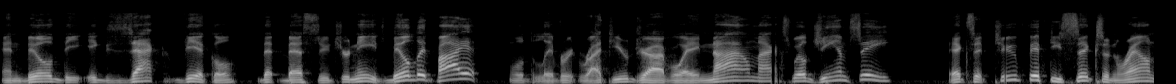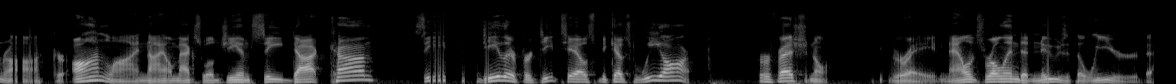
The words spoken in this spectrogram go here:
and build the exact vehicle that best suits your needs. Build it, buy it, we'll deliver it right to your driveway. Nile Maxwell GMC exit 256 in Round Rock or online, NileMaxwellGMC.com. See dealer for details because we are professional grade. Now let's roll into news of the weird.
